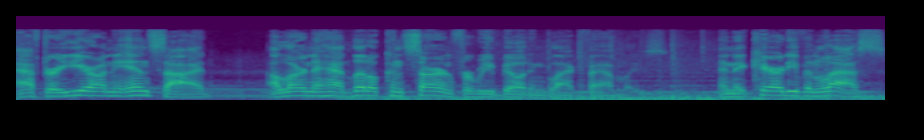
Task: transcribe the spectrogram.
after a year on the inside, I learned they had little concern for rebuilding black families, and they cared even less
